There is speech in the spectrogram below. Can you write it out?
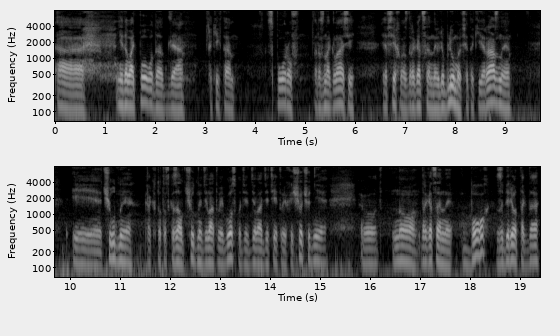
э, не давать повода для каких-то споров, разногласий. Я всех вас, драгоценные, люблю. Мы все такие разные и чудные. Как кто-то сказал, чудные дела Твои, Господи, дела детей Твоих еще чуднее. Вот. Но, драгоценный, Бог заберет тогда,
